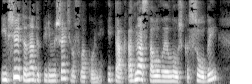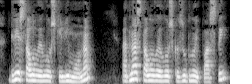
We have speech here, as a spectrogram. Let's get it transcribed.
И все это надо перемешать во флаконе. Итак, одна столовая ложка соды, две столовые ложки лимона, одна столовая ложка зубной пасты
